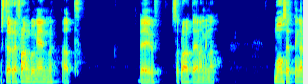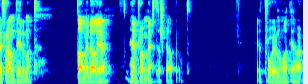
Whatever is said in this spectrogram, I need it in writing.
större framgång ännu. Att det är ju såklart en av mina målsättningar i framtiden att ta medaljer hem från mästerskapen. Jag tror ju nog att jag har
